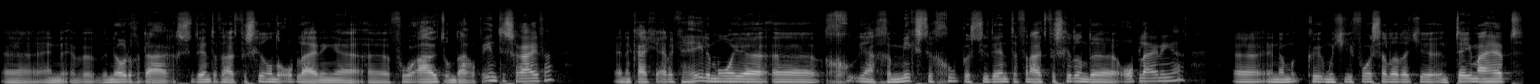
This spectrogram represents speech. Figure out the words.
En we, we, nodigen daar studenten vanuit verschillende opleidingen voor uit om daarop in te schrijven. En dan krijg je eigenlijk hele mooie ja, gemixte groepen studenten vanuit verschillende opleidingen. en dan moet je je voorstellen dat je een thema hebt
